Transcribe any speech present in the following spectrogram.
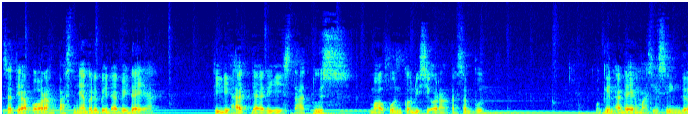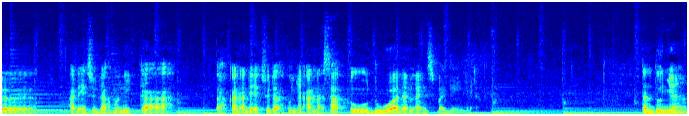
setiap orang pastinya berbeda-beda ya. Dilihat dari status maupun kondisi orang tersebut. Mungkin ada yang masih single, ada yang sudah menikah, bahkan ada yang sudah punya anak satu, dua, dan lain sebagainya. Tentunya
